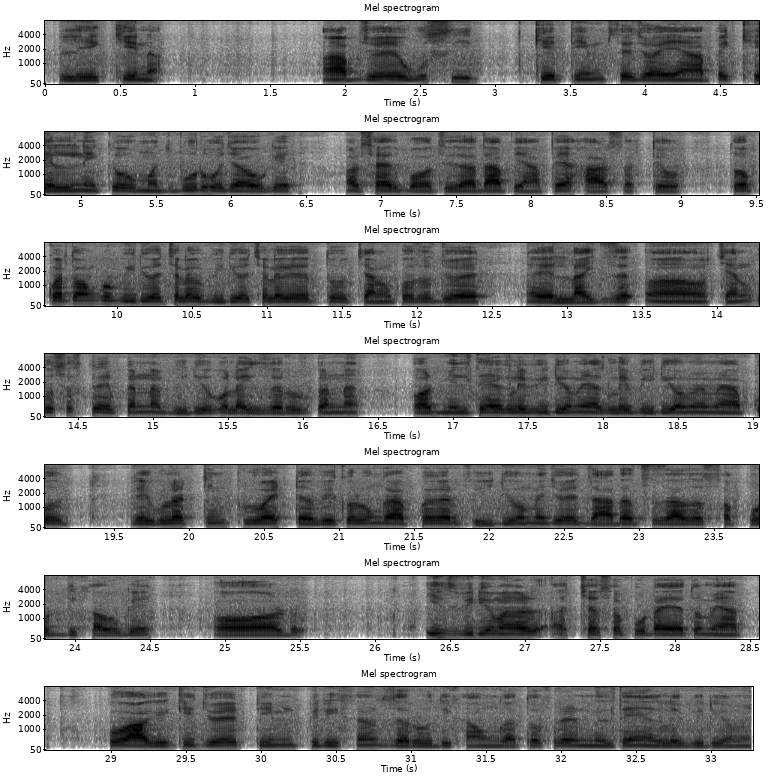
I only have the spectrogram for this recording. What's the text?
लेकिन आप जो है उसी के टीम से जो है यहाँ पे खेलने को मजबूर हो जाओगे और शायद बहुत ही ज़्यादा आप यहाँ पे हार सकते हो। तो अब करता हूँ आपको वीडियो अच्छा लगे, वीडियो अच्छा लगे तो चैनल को जो है लाइक चैनल को सब्सक्राइब करना, वीडियो को लाइक ज़रूर करना और मिलते हैं अगले वीडियो में। अगले वीडियो में मैं आपको रेगुलर टीम प्रोवाइड तभी करूँगा आपको अगर वीडियो में जो है ज़्यादा से ज़्यादा सपोर्ट दिखाओगे और इस वीडियो में अगर अच्छा सपोर्ट आया तो मैं आपको आगे की जो है टीम प्रिडिक्शन ज़रूर दिखाऊँगा। तो फ्रेंड मिलते हैं अगले वीडियो में।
